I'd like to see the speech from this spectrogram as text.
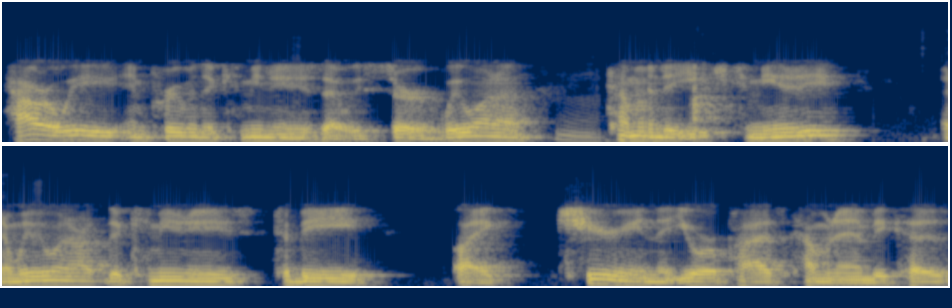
how are we improving the communities that we serve? We want to come into each community, and we want our, the communities to be like cheering that Your Pie is coming in because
